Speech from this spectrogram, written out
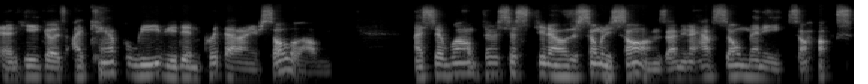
and he goes, I can't believe you didn't put that on your solo album. I said, Well, there's just, you know, there's so many songs. I mean, I have so many songs.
